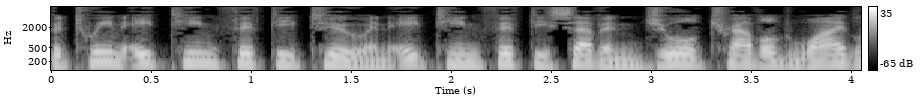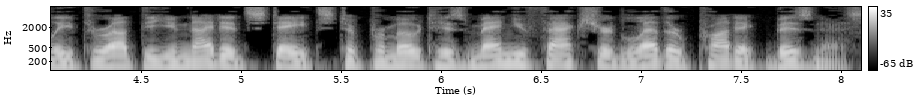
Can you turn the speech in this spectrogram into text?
Between 1852 and 1857 Jewell traveled widely throughout the United States to promote his manufactured leather product business.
